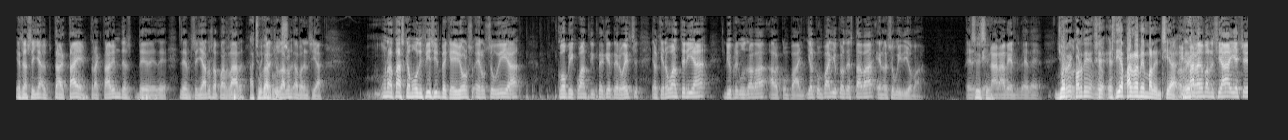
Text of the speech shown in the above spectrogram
els ensenya, tractàvem, tractàvem d'ensenyar-los de, de, d'ensenyar-los a parlar, Ajudar-los. ajudar-los a valencià una tasca molt difícil perquè jo el, el seu dia com i quan i per què, però ells el que no ho entenia li ho preguntava al company i el company ho contestava en el seu idioma en, Sí, en sí. àrabe en, en, en, Jo recorde... Sí, es dia parla'm en valencià. Parlava en valencià i eixe,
